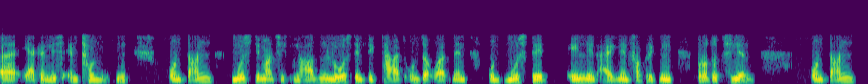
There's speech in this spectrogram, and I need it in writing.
äh, Ärgernis empfunden. Und dann musste man sich gnadenlos dem Diktat unterordnen und musste in den eigenen Fabriken produzieren. Und dann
